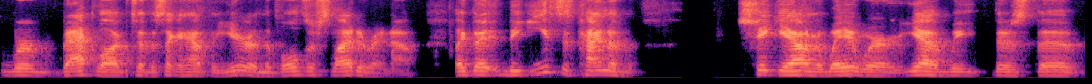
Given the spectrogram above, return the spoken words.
were backlogged to the second half of the year, and the Bulls are sliding right now. Like the the East is kind of shaky out in a way where, yeah, we there's the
